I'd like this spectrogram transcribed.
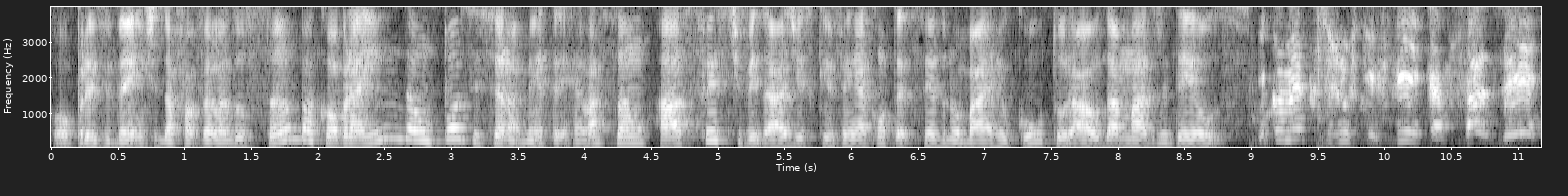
O presidente da favela do samba cobra ainda um posicionamento em relação às festividades que vem acontecendo no bairro cultural da Madre Deus. E como é que se justifica fazer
